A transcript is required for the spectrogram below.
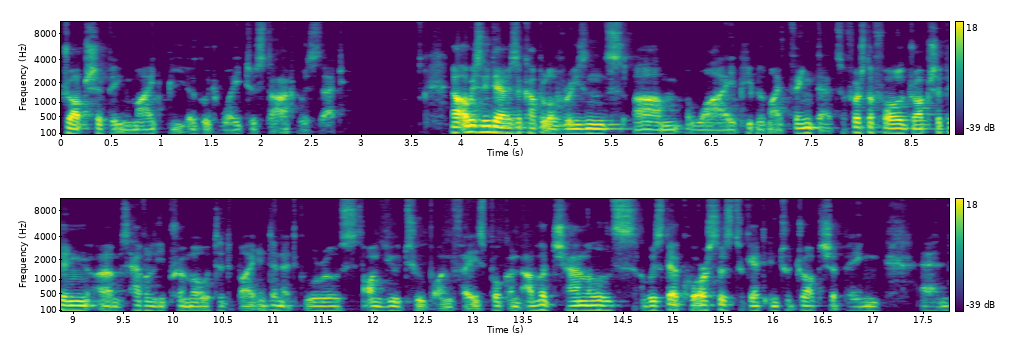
dropshipping might be a good way to start with that. Now, obviously, there's a couple of reasons um, why people might think that. So, first of all, dropshipping um, is heavily promoted by internet gurus on YouTube, on Facebook, on other channels with their courses to get into dropshipping and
